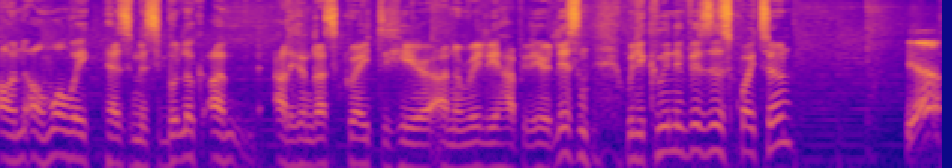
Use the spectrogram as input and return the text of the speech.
on, on one way pessimistic. But look, I'm, Alexander, that's great to hear, and I'm really happy to hear. Listen, will you come in and visit us quite soon? Yeah,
